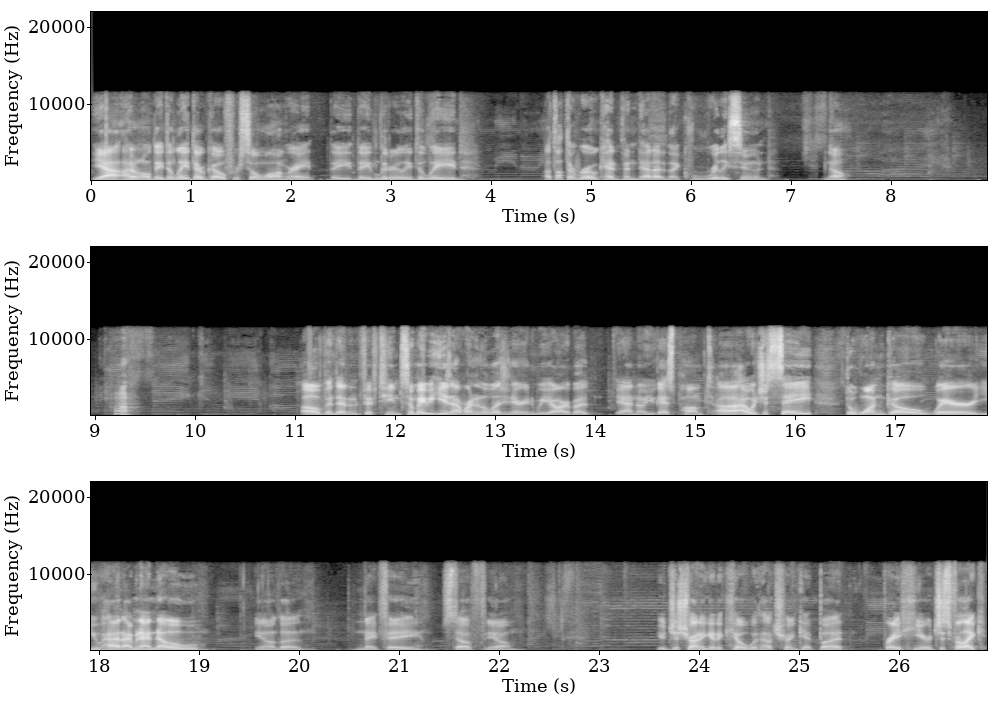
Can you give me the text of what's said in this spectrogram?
Yeah, I don't know. They delayed their go for so long, right? They they literally delayed I thought the rogue had vendetta like really soon. No? Huh. Oh, Vendetta in 15. So maybe he's not running the legendary and we are, but yeah, no, you guys pumped. Uh, I would just say the one go where you had, I mean, I know, you know, the Night Fae stuff, you know, you're just trying to get a kill without Trinket, but right here, just for like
